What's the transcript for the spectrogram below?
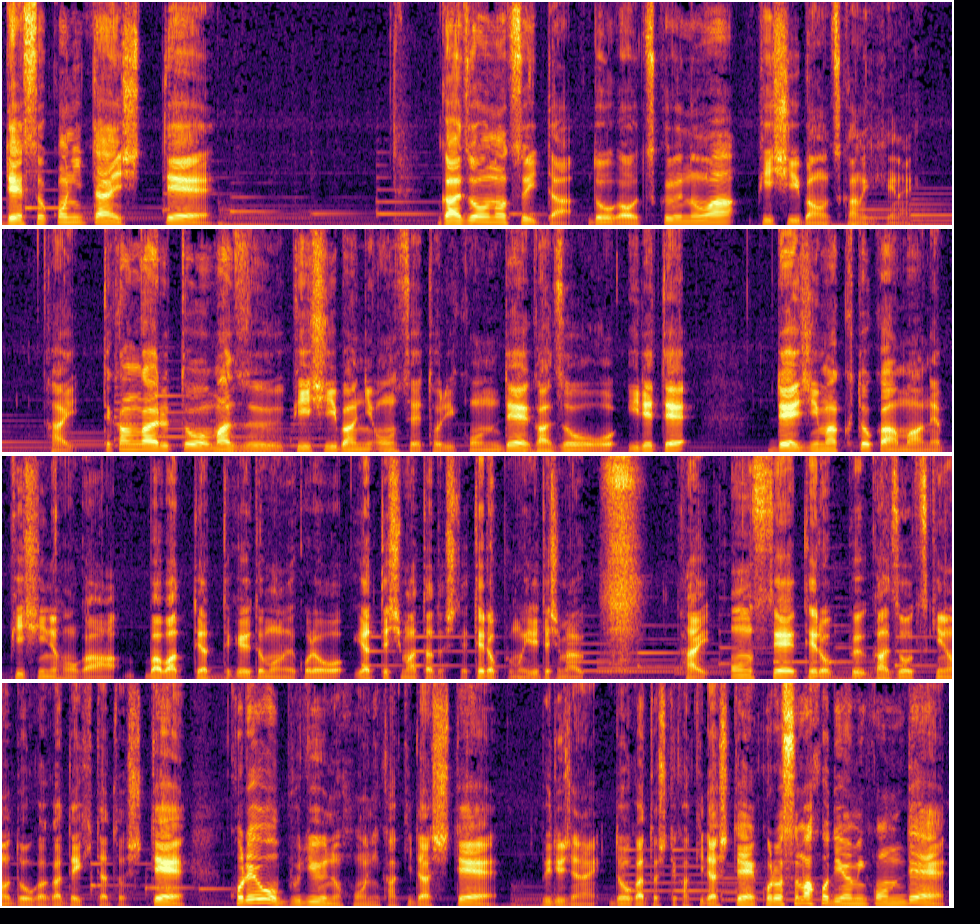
で、そこに対して、画像のついた動画を作るのは PC 版を使わなきゃいけない。はい。って考えると、まず PC 版に音声取り込んで画像を入れて、で、字幕とかはまあね、PC の方がババってやってくれると思うので、これをやってしまったとして、テロップも入れてしまう。はい。音声テロップ、画像付きの動画ができたとして、これをブリューの方に書き出して、ブリューじゃない、動画として書き出して、これをスマホで読み込んで、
